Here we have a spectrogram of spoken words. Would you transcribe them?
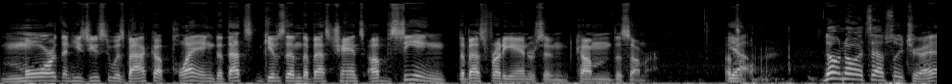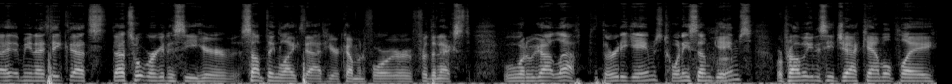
more than he's used to his backup playing that that gives them the best chance of seeing the best Freddie Andersen come the summer. That's yeah. all. No, no, it's absolutely true. I, I mean, I think that's that's what we're going to see here. Something like that here coming forward for the next. What do we got left? Thirty games, twenty some Uh-huh. games. We're probably going to see Jack Campbell play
